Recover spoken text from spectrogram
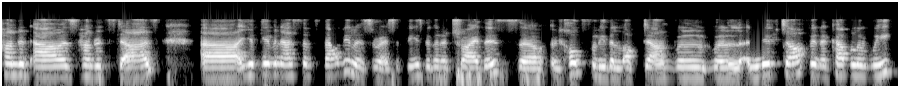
100 Hours, 100 Stars. Uh, you've given us some fabulous recipes. We're going to try this. Uh, hopefully, the lockdown will will lift off in a couple of weeks.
